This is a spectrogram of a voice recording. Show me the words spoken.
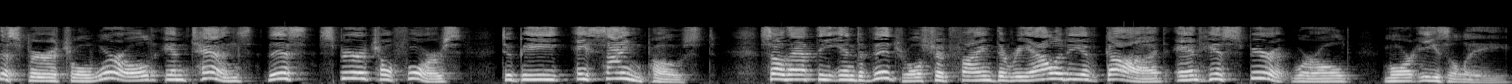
The spiritual world intends this spiritual force to be a signpost so that the individual should find the reality of God and His spirit world more easily.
